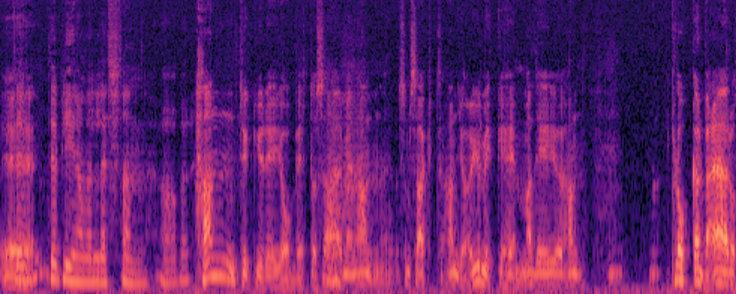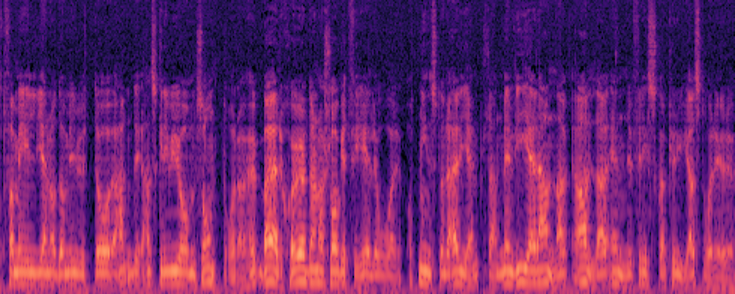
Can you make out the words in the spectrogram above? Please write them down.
Eh, Det, det blir han väl ledsen över. han tycker ju det är jobbigt och så här Ja. men han som sagt han gör ju mycket hemma. Det är ju, han plockar bär åt familjen och de är ute och han, det- han skriver ju om sånt då. då. Bärskördarna har slagit fel i år, åtminstone här i Jämtland. Men vi är anna, alla ännu friska och krya står det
